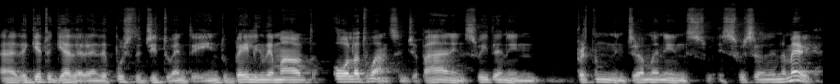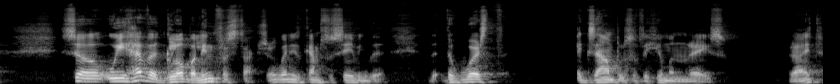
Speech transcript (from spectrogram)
uh, they get together and they push the G20 into bailing them out all at once in Japan, in Sweden, in Britain, in Germany, in, in Switzerland, in America. So we have a global infrastructure when it comes to saving the, the, the worst examples of the human race, right?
